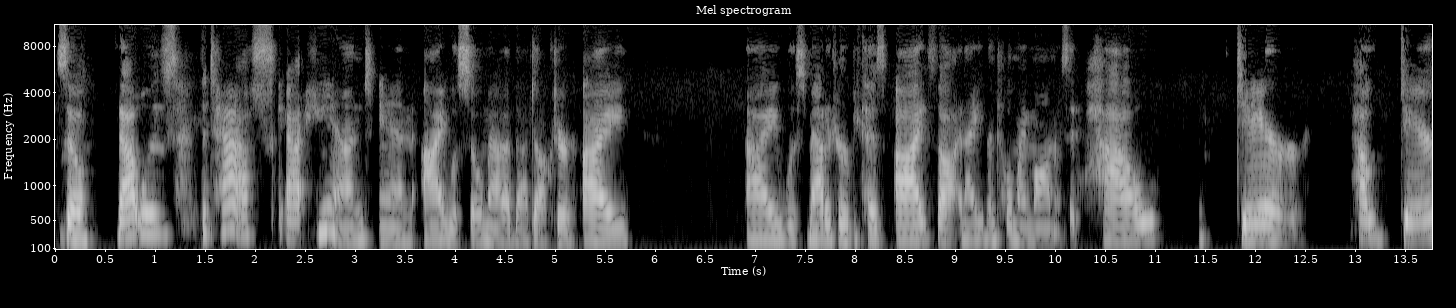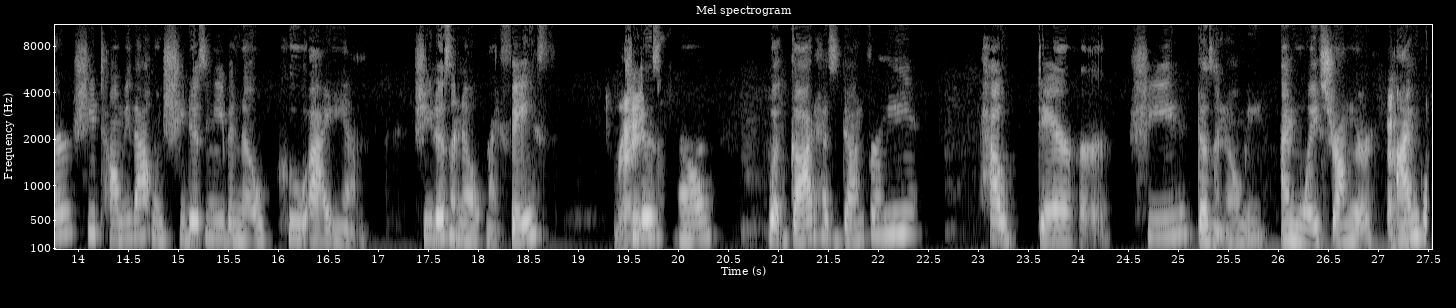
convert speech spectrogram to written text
So that was the task at hand and I was so mad at that doctor. I I was mad at her because I thought and I even told my mom I said how dare how dare she tell me that when she doesn't even know who I am. She doesn't know my faith. Right. She doesn't know what God has done for me. How dare her? She doesn't know me. I'm way stronger. I'm going,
